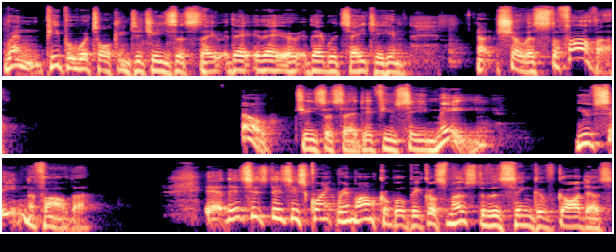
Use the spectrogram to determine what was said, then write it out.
when people were talking to Jesus, they, they, they, they would say to him, Show us the Father. No, Jesus said, If you see me, you've seen the Father. Yeah, this is this is quite remarkable because most of us think of God as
